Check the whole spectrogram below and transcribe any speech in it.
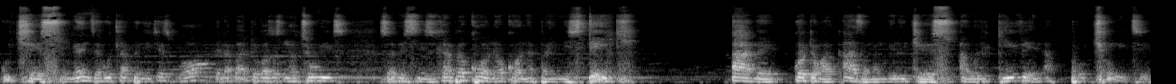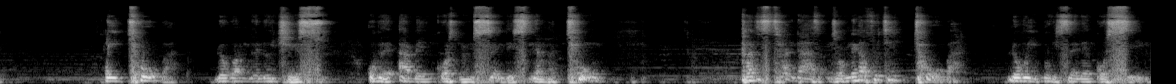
kuJesu. Ngenze ukuthi laphe ngiJesu bonke labantu basasina 2 weeks sabe sizi mhlawumbe khona khona by mistake. Amen. Kodwa ngakaza ngamukela uJesu. I will give an opportunity ithuba lokwamukela uJesu ube abe inkosi nomsindisi. Number 2 kanti sithandaza ngizokunika futhi ithuba lokuyibuyisela enkosini.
